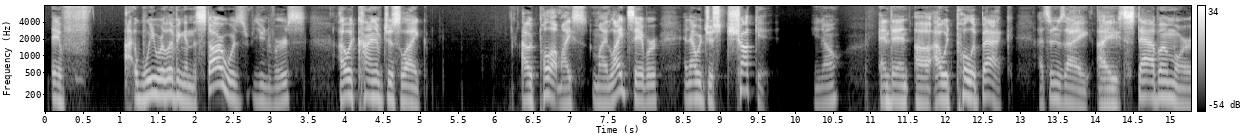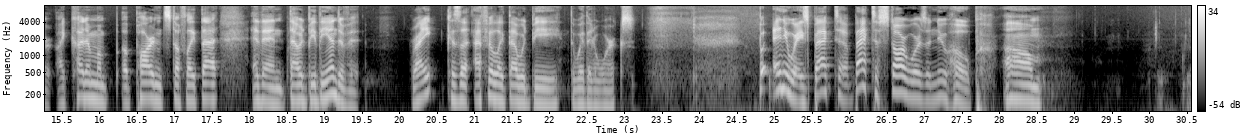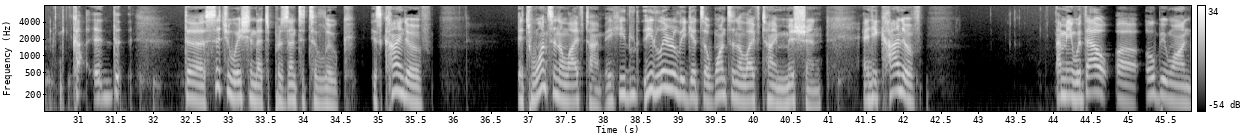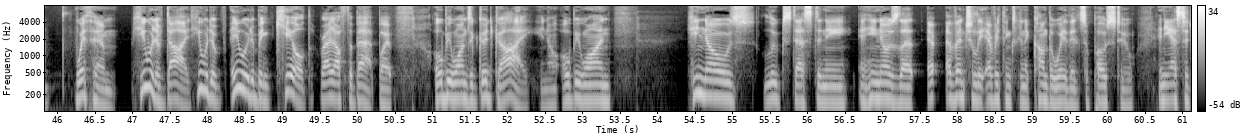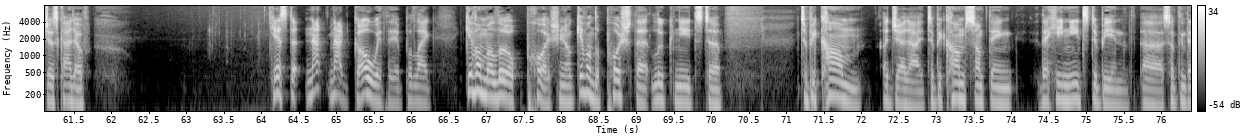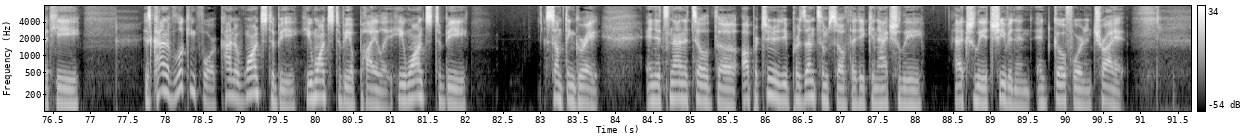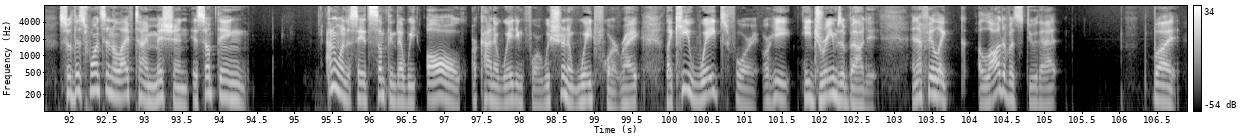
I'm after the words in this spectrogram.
if I, we were living in the Star Wars universe, I would kind of just like, I would pull out my my lightsaber and I would just chuck it, you know, and then uh, I would pull it back. As soon as I I stab him or I cut him apart and stuff like that, and then that would be the end of it right? Because I feel like that would be the way that it works. But anyways, back to back to Star Wars: A New Hope. Um, the, the situation that's presented to Luke is kind of it's once in a lifetime. He he literally gets a once in a lifetime mission, and he kind of. I mean, without uh, Obi Wan with him, he would have died. He would have he would have been killed right off the bat. But Obi Wan's a good guy, you know. Obi Wan, he knows Luke's destiny, and he knows that eventually everything's going to come the way that it's supposed to, and he has to just kind of he has to not not go with it, but like give him a little push, you know, give him the push that Luke needs to to become a Jedi, to become something that he needs to be and uh, something that he is kind of looking for, kind of wants to be. He wants to be a pilot. He wants to be something great. And it's not until the opportunity presents himself that he can actually actually achieve it and, and go for it and try it. So this once in a lifetime mission is something I don't want to say it's something that we all are kind of waiting for. We shouldn't wait for it, right? Like he waits for it or he he dreams about it. And I feel like a lot of us do that. But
